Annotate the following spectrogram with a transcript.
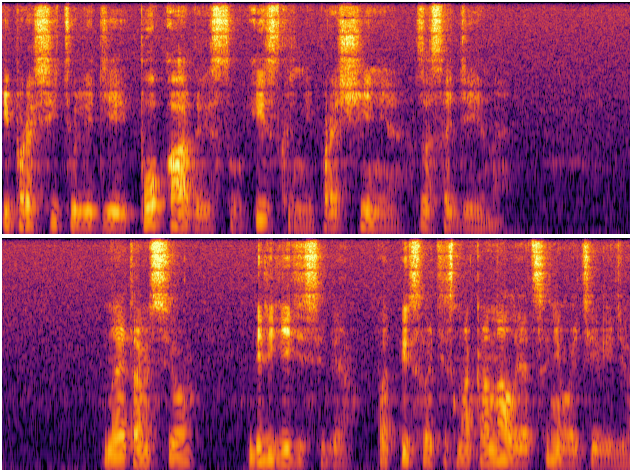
и просить у людей по адресу искренне прощения за содеянное. На этом все. Берегите себя, подписывайтесь на канал и оценивайте видео.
